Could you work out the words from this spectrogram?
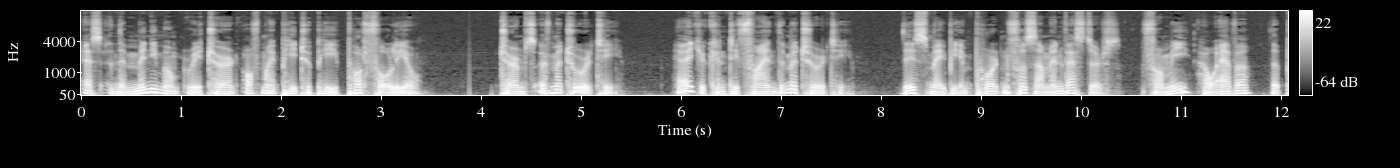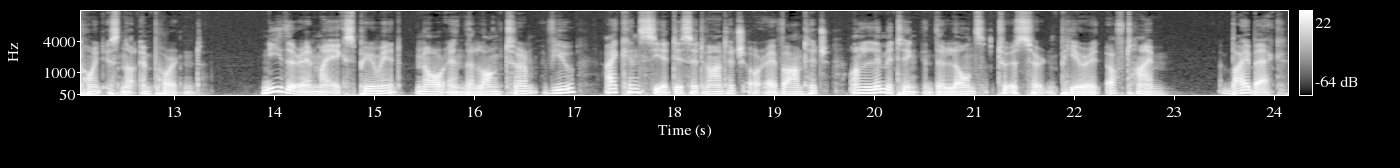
as the minimum return of my P2P portfolio. Terms of maturity. Here you can define the maturity. This may be important for some investors. For me, however, the point is not important. Neither in my experience nor in the long term view I can see a disadvantage or advantage on limiting the loans to a certain period of time. Buyback.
